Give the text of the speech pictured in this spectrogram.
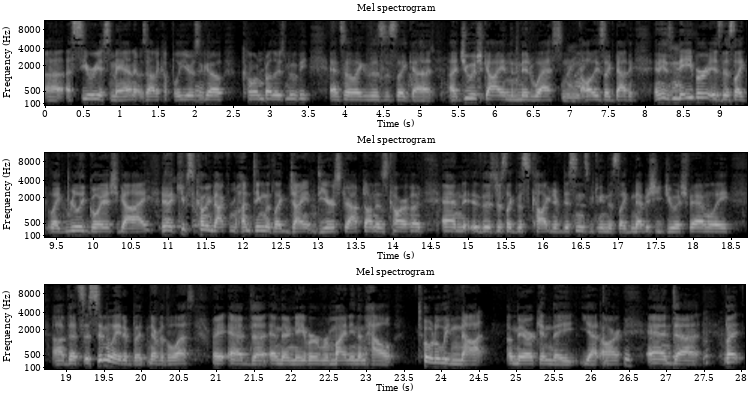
uh, A Serious Man, it was out a couple of years ago, Coen Brothers movie, and so like there's this like uh, a Jewish guy in the Midwest and all these like bad things, and his neighbor is this like like really goyish guy. He like keeps coming back from hunting with like giant deer strapped on his car hood, and there's just like this cognitive dissonance between this like nebbishy Jewish family uh, that's assimilated, but nevertheless, right, and uh, and their neighbor reminding them how totally not American they yet are, and uh, but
